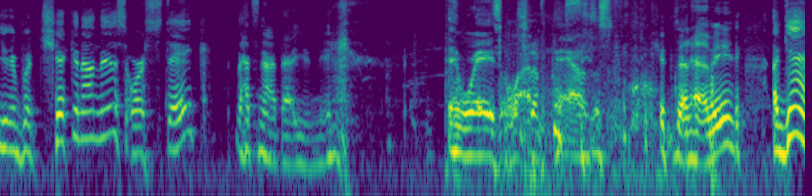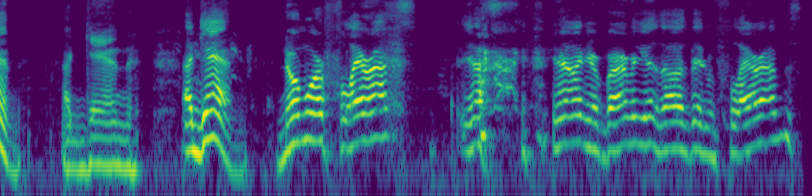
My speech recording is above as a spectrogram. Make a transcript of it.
You can put chicken on this or steak. That's not that unique. it weighs a lot of pounds. Is that heavy? Again, again, again. No more flare-ups. You know, you know, in your barbecues, all those big flare-ups.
